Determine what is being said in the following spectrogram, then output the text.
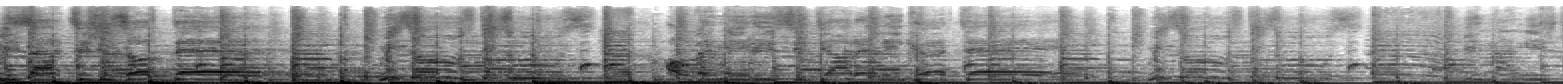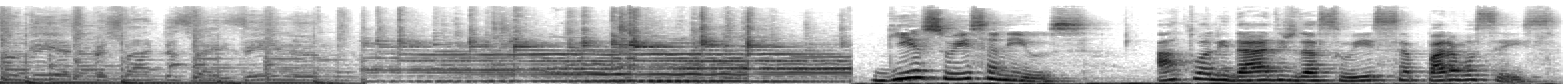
Mein Herz ist ein Hotel. Guia Suíça News. Atualidades da Suíça para vocês.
